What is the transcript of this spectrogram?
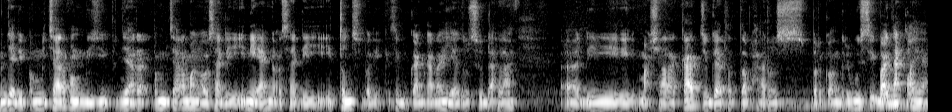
menjadi pembicara pembicara pembicara mah nggak usah di ini ya nggak usah dihitung sebagai kesibukan karena ya itu sudahlah uh, di masyarakat juga tetap harus berkontribusi. Banyak lah ya.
